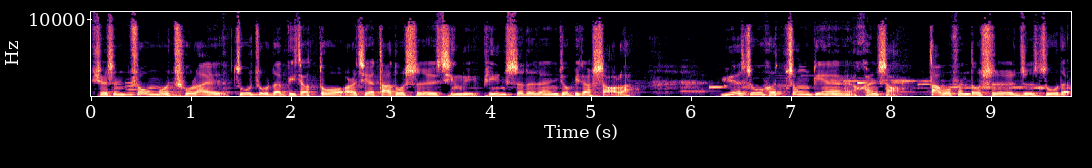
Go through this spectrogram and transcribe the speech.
学生周末出来租住的比较多，而且大多是情侣，平时的人就比较少了。月租和钟点很少，大部分都是日租的。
